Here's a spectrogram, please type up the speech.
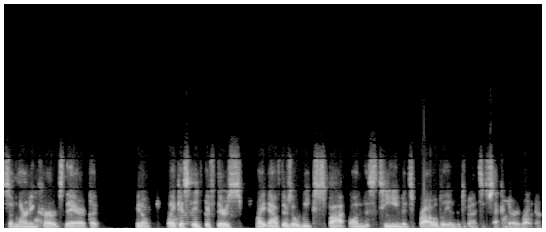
some learning curves there. But you know, like if, if there's right now, if there's a weak spot on this team, it's probably in the defensive secondary right now.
